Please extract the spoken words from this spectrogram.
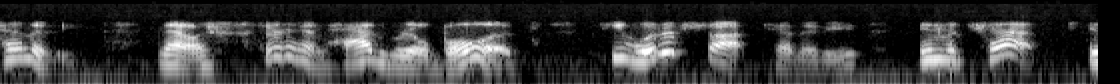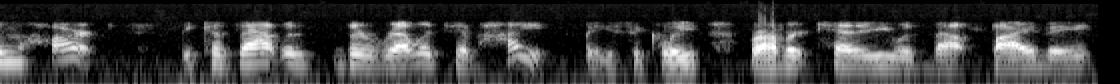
Kennedy. Now, if Sirhan had real bullets, he would have shot Kennedy in the chest, in the heart, because that was their relative height, basically. Robert Kennedy was about five eight,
